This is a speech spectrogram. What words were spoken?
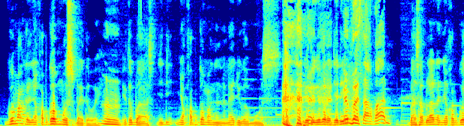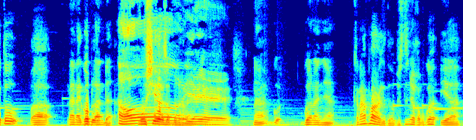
gue manggil nyokap gue mus by the way Hmm. itu bahas jadi nyokap gue manggil nenek juga mus gitu gitu deh jadi Eh bahasa apaan? bahasa Belanda nyokap gue tuh eh, nenek gue Belanda Oh, Musia sebenarnya. Iya iya iya. Nah, gua gua nanya, "Kenapa gitu?" Habis itu nyokap gua, "Ya,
